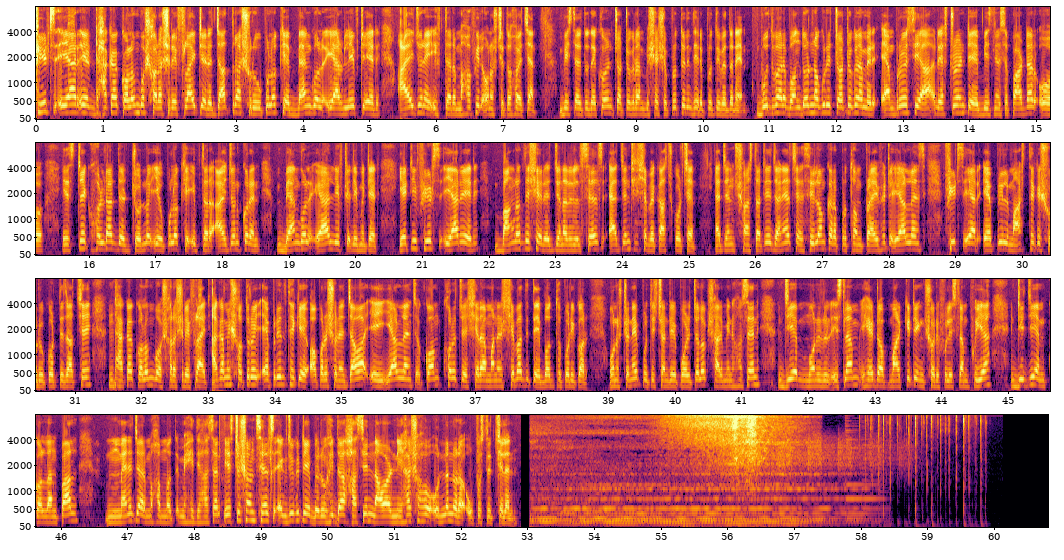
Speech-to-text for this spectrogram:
Fits air এর ঢাকা কলম্বো সরাসরি ফ্লাইটের যাত্রা শুরু উপলক্ষে বেঙ্গল এয়ারলিফট এর আয়োজনে ইফতার মাহফিল অনুষ্ঠিত হয়েছে। বিস্তারিত দেখুন চট্টগ্রাম বিশেষ প্রতিনিধির প্রতিবেদনে। বুধবার বন্দরনগরী চট্টগ্রামের অ্যাম্ব্রোসিয়া রেস্টুরেন্টে বিজনেস পার্টনার ও স্টেক হোল্ডারদের জন্য এ উপলক্ষে ইফতার আয়োজন করেন বেঙ্গল এয়ারলিফট লিমিটেড। এটি ফিটস এয়ারের বাংলাদেশের জেনারেল সেলস এজেন্ট হিসেবে কাজ করছে। এজেন্ট সংস্থাটি জানিয়েছে, শ্রীলঙ্কার প্রথম private airlines Fits Air April মাস থেকে শুরু করতে যাচ্ছে ঢাকা কলম্বো সরাসরি ফ্লাইট। আগামী সতেরোই এপ্রিল থেকে অপারেশনে যাওয়া এই এয়ারলাইন্স কম খরচে সেরা মানের সেবা দিতে বদ্ধপরিকর। অনুষ্ঠানে প্রতিষ্ঠানটির পরিচালক Sharmin Hossain, GM Monirul Islam, head of marketing Shariful Islam Bhuiyan, DGM Kalyan Pal, manager Mohammad Mehedi Hasan, station sales executive Ruhida Hasin, Nawar Niha সহ অন্যান্যরা উপস্থিত ছিলেন।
